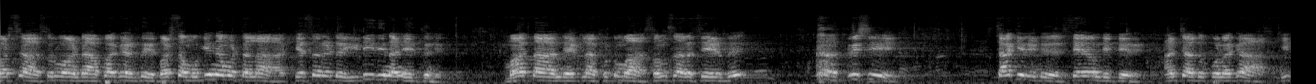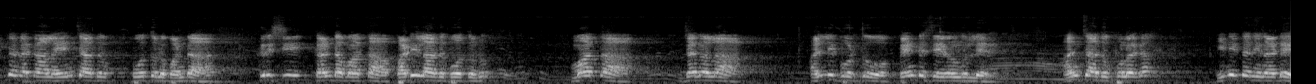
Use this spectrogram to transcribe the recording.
ವರ್ಷ ಸುರುವಾಂಡ ಅಪಗರ್ದು, ಬರ್ಷ ಮುಗಿನ ಮುಟ್ಟಲ ಕೆಸರಿಡು ಇಡೀ ದಿನ ಇದ್ದೀನಿ ಮಾತಾ ಅಂದೆಟ್ಲ ಕುಟುಂಬ ಸಂಸಾರ ಸೇರ್ದು, ಕೃಷಿ ಚಾಕಿರಿಡು ಸೇರೊಂದಿದ್ದೀರಿ. ಅಂಚಾದು ಪುನಗ ಇತ್ತದ ಕಾಲ ಎಂಚಾದು ಪೋತುನು ಪಂಡ ಕೃಷಿ ಕಂಡ ಮಾತಾ ಪಡಿಲಾದ ಪೋತುಡು ಮಾತ ಜನಲ ಹಳ್ಳಿ ಬೋರ್ದು ಪೆಂಟ್ ಸೇರೊಂದುಲ್ಲೆ ಅಂಚಾದು ಪುನಗ ಇನಿತ ದಿನಡೆ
